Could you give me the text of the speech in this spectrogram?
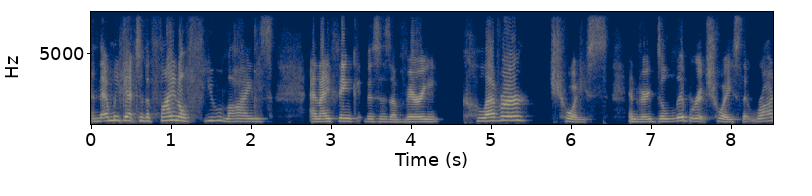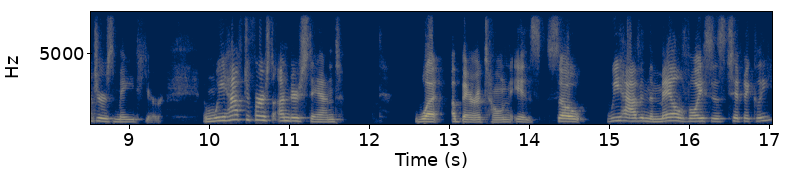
And then we get to the final few lines. And I think this is a very clever choice and very deliberate choice that Rodgers made here. And we have to first understand what a baritone is. So we have in the male voices typically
